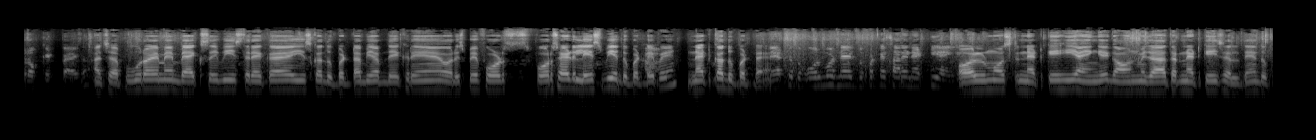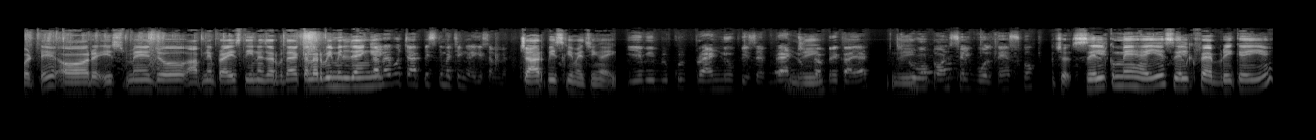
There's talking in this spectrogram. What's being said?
ब्रोकेट पे अच्छा पूरा में बैक से भी इस तरह का है इसका दुपट्टा भी आप देख रहे हैं और इस पे फोर फोर साइड लेस भी है दुपट्टे हाँ। पे नेट का दुपट्टा है। ऑलमोस्ट नेट दुपट्टे सारे नेट की आएँगे। ऑलमोस्ट नेट के ही आएँगे गाउन में ज़्यादातर नेट के ही चलते हैं दुपट्टे और इसमें जो आपने प्राइस तीन हज़ार बताया कलर भी मिल जाएँगे। कलर वो चार पीस की मैचिंग आएगी सब में। चार पीस की मैचिंग आएगी। ये भी बिल्कुल ब्रांड न्यू पीस है ब्रांड न्यू फैब्रिक आया जी। टू टोन सिल्क बोलते हैं इसको। अच्छा सिल्क में है ये सिल्क फैब्रिक है ये।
